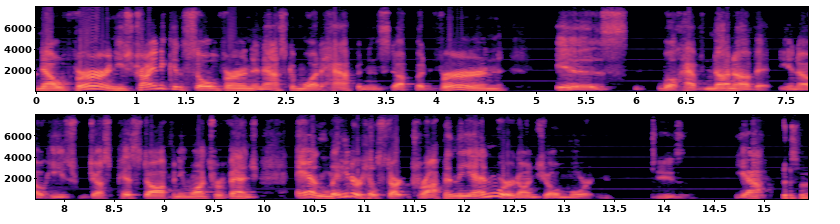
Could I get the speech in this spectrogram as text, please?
Now, Vern, he's trying to console Vern and ask him what happened and stuff, but Vern is will have none of it. You know, he's just pissed off and he wants revenge. And later he'll start dropping the N word on Joe Morton. Jesus. Yeah. Here's my,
